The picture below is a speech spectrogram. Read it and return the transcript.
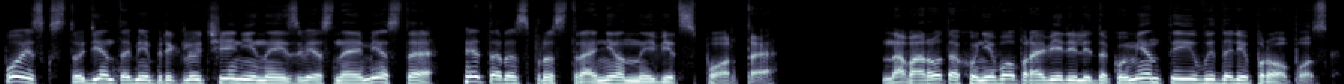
Поиск студентами приключений на известное место — это распространенный вид спорта. На воротах у него проверили документы и выдали пропуск.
